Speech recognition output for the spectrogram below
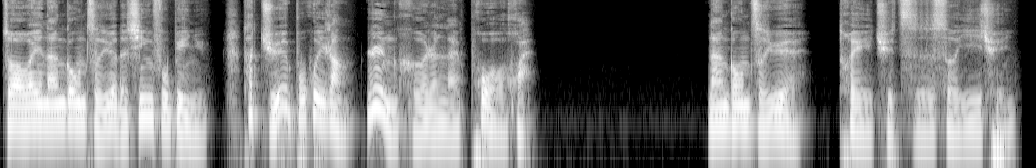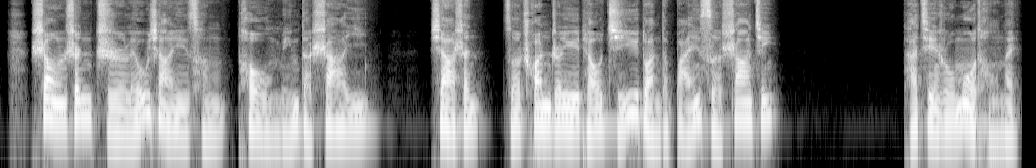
作为南宫子月的心腹婢女，她绝不会让任何人来破坏。南宫子月褪去紫色衣裙，上身只留下一层透明的纱衣，下身。则穿着一条极短的白色纱巾。他进入木桶内，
